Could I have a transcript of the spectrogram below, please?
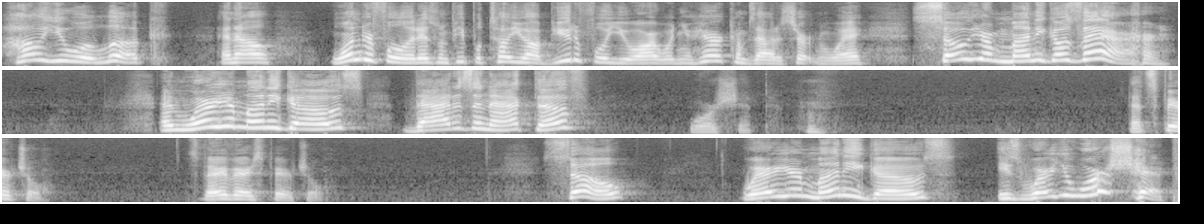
how you will look and how wonderful it is when people tell you how beautiful you are when your hair comes out a certain way. So your money goes there. And where your money goes, that is an act of worship. Hmm. That's spiritual. It's very, very spiritual. So, where your money goes is where you worship.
